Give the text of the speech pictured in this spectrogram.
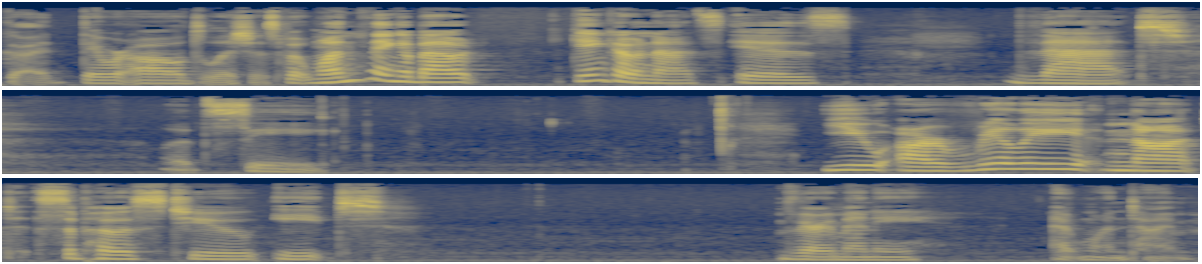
good. They were all delicious. But one thing about ginkgo nuts is that, let's see, you are really not supposed to eat very many at one time.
